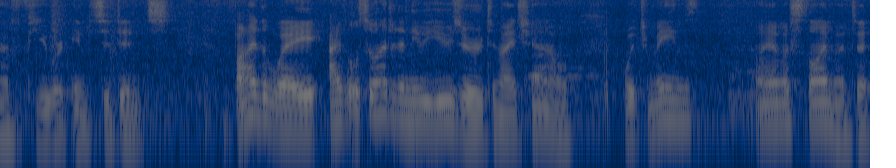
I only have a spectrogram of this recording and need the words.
have fewer incidents. By the way, I've also added a new user to my channel, which means I am a slime hunter.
